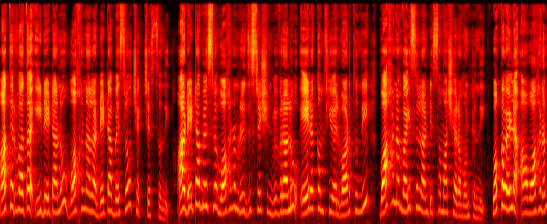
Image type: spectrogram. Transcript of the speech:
ఆ తర్వాత ఈ డేటాను వాహనాల డేటాబేస్లో చెక్ చేస్తుంది. ఆ డేటాబేస్లో వాహనం రిజిస్ట్రేషన్ వివరాలు ఏ రకం ఫ్యూయల్ వాడుతుంది వాహనం వయసు లాంటి సమాచారం ఉంటుంది. ఒకవేళ ఆ వాహనం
